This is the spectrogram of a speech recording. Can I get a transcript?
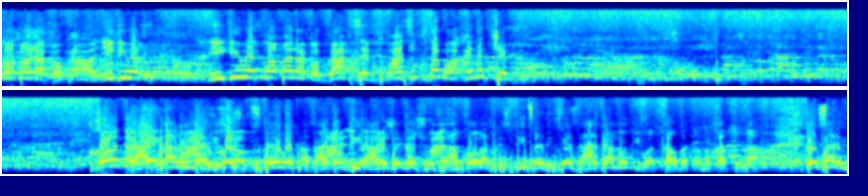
ვლაპარაკობ რა იგივე იგივე ვლაპარაკობ გახსენთ პასუხს და ვაყენებთ ჩემს ხო და რა არ უნდა იყოს ცდელობა ბატონ გია ალიბეგაშვილი ამ ყოველთვის მიწერის ეს არ გამოგივათ ქალბატონო ხათუნა. ეს არის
